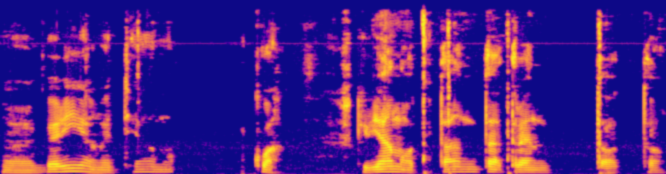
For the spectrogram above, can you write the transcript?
Libreria mettiamo qua scriviamo 80 38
